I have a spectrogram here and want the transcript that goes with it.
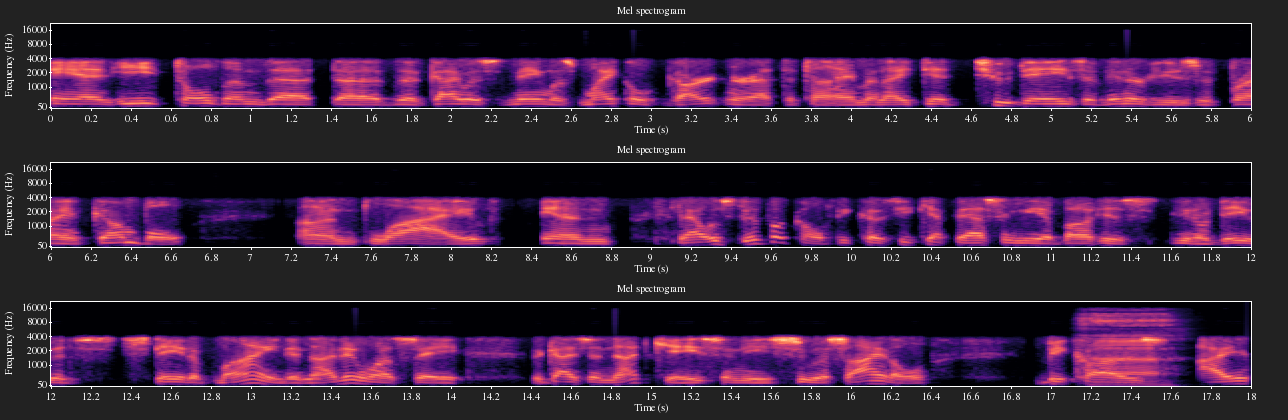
And he told them that uh, the guy was name was Michael Gartner at the time, and I did two days of interviews with Bryant Gumbel on live, and that was difficult because he kept asking me about his, you know, David's state of mind, and I didn't want to say the guy's a nutcase and he's suicidal because Ah. I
